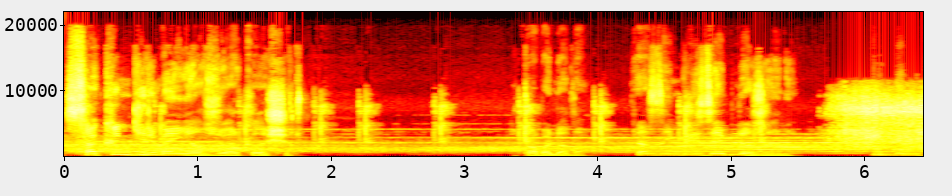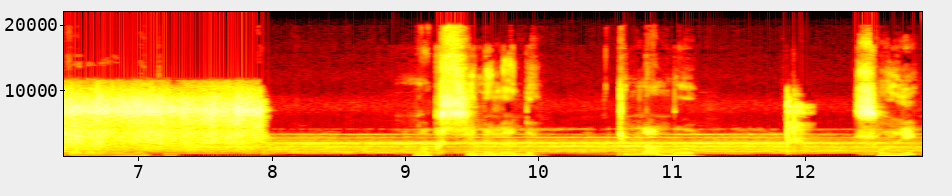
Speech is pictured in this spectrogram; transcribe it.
sakın girmeyin yazıyor arkadaşlar. Bu tabelada. Biraz İngilizce biliyoruz yani. Bildiğim tabela anlatıyor. Max sinirlendi. Kim lan bu? Sonic?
